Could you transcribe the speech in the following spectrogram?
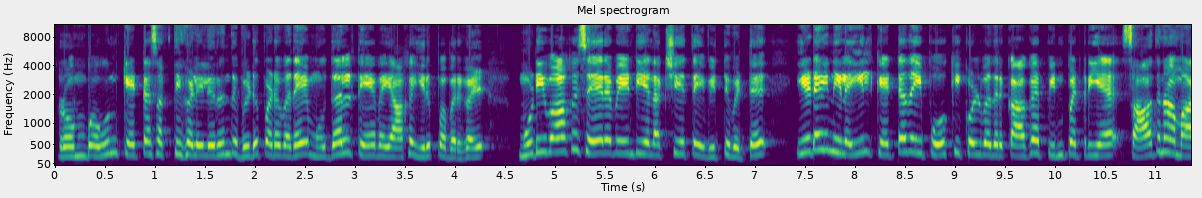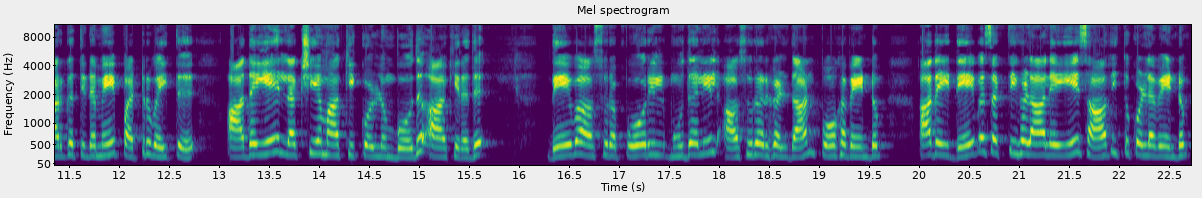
ரொம்பவும் கெட்ட சக்திகளிலிருந்து விடுபடுவதே முதல் தேவையாக இருப்பவர்கள். முடிவாக சேர வேண்டிய லட்சியத்தை விட்டுவிட்டு இடைநிலையில் கெட்டதை போக்கிக் கொள்வதற்காக பின்பற்றிய சாதனா மார்க்கத்திடமே பற்று வைத்து அதையே லட்சியமாக்கிக் கொள்ளும்போது ஆகிறது. தேவ அசுர போரில் முதலில் அசுரர்கள்தான் போக வேண்டும். அதை தேவசக்திகளாலேயே சாதித்து கொள்ள வேண்டும்.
